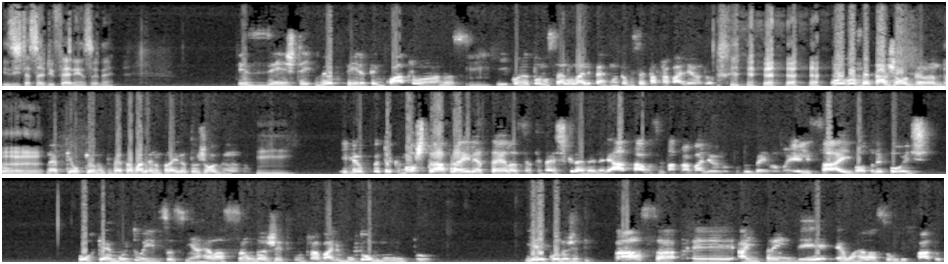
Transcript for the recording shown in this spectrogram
Existe essa diferença, né? Existe. Meu filho tem quatro anos hum. e quando eu estou no celular ele pergunta: Você está trabalhando? Ou você está jogando? Uhum. Né? Porque o que eu não estiver trabalhando para ele, eu estou jogando. Uhum. E eu, eu, tenho que mostrar para ele a tela. Se eu estiver escrevendo, ele: Ah, tá, você está trabalhando. Tudo bem, mamãe. Ele sai e volta depois. Porque é muito isso, assim, a relação da gente com o trabalho mudou muito. E aí, quando a gente passa é, a empreender, é uma relação de fato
